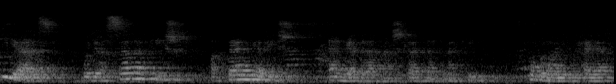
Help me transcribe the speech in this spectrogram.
ki ez, hogy a szelek is, a tenger is engedelmeskednek neki. Foglaljuk helyet.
